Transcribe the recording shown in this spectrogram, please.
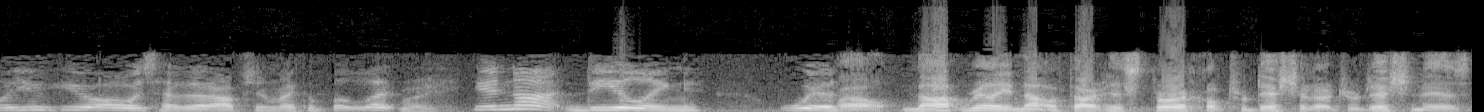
Well, you, you always have that option, Michael, but let, Right. you're not dealing with, Well, not really, not with our historical tradition. Our tradition is,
